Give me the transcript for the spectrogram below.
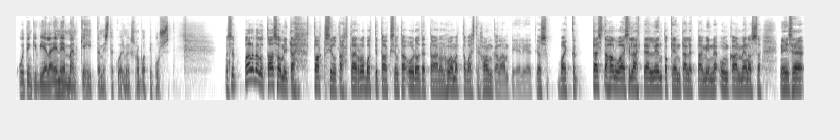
kuitenkin vielä enemmän kehittämistä kuin esimerkiksi robottipussit? No se palvelutaso, mitä taksilta tai robottitaksilta odotetaan, on huomattavasti hankalampi. Eli että jos vaikka tästä haluaisi lähteä lentokentälle tai minne onkaan menossa, niin se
